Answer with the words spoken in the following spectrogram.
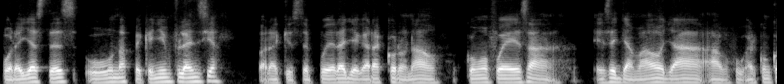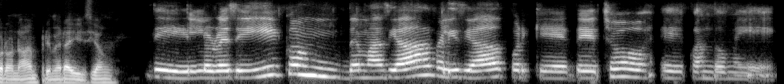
por ellas tres hubo una pequeña influencia para que usted pudiera llegar a Coronado. ¿Cómo fue esa, ese llamado ya a jugar con Coronado en primera división? Sí, lo recibí con demasiada felicidad porque de hecho eh, cuando me,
